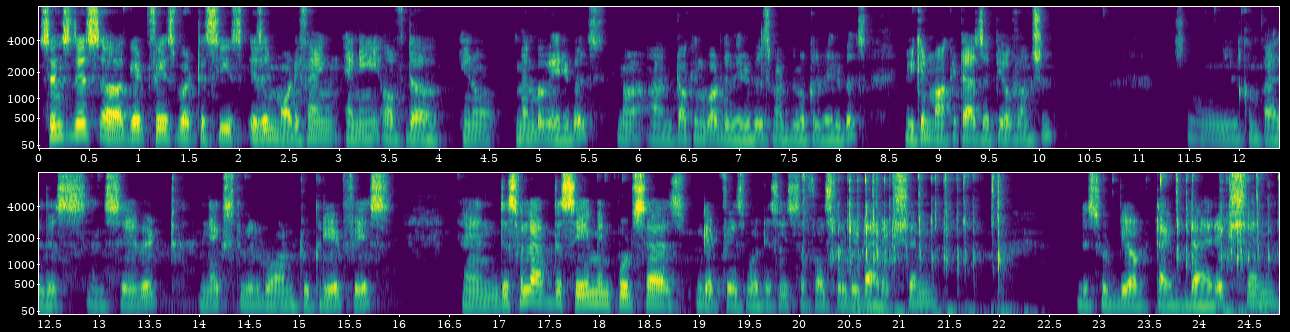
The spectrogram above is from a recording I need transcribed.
Since this uh, get face vertices isn't modifying any of the you know member variables no i'm talking about the variables not the local variables we can mark it as a pure function so we'll compile this and save it. Next we'll go on to create face and this will have the same inputs as get face vertices. So first will be direction. This would be of type direction.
